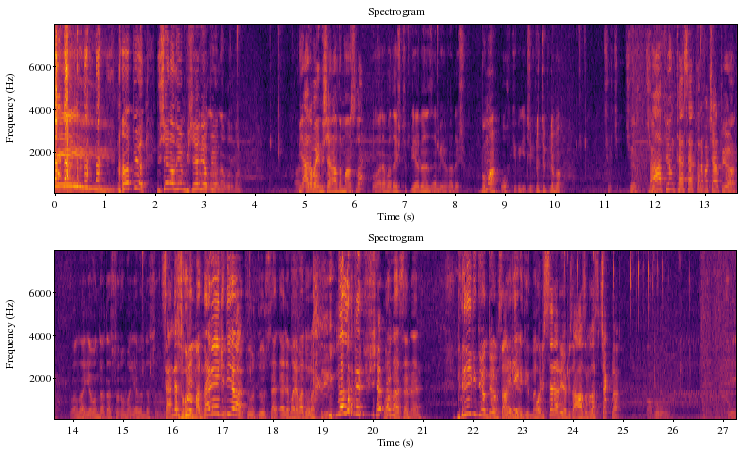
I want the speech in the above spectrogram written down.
hey! Ne yapıyorsun? Nişan alıyorsun bir şeyler yapıyorsun. Allah'ına kurban. Niye Araba- arabayı nişan aldın Mansur'la? Bu araba da hiç tüplüye benzemiyor kardeş. Bu mu? Ok gibi gidiyor. Tüplü tüplü bu. Çık çık çık. çık. Ne yapıyorsun? Ters her tarafa çarpıyorsun. Vallahi ya onlarda sorun var ya bende sorun var. Sende sorun var. Nereye gidiyorsun? Dur, dur dur sen elim ayağıma dolaştırıyorsun. Vallahi ben hiçbir şey yapmadım. Vallahi sen el. Nereye gidiyorsun diyorum sadece. Nereye gidiyorum ben? Polisler arıyor bizi ağzımıza sıçacaklar. Abo. Eee.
